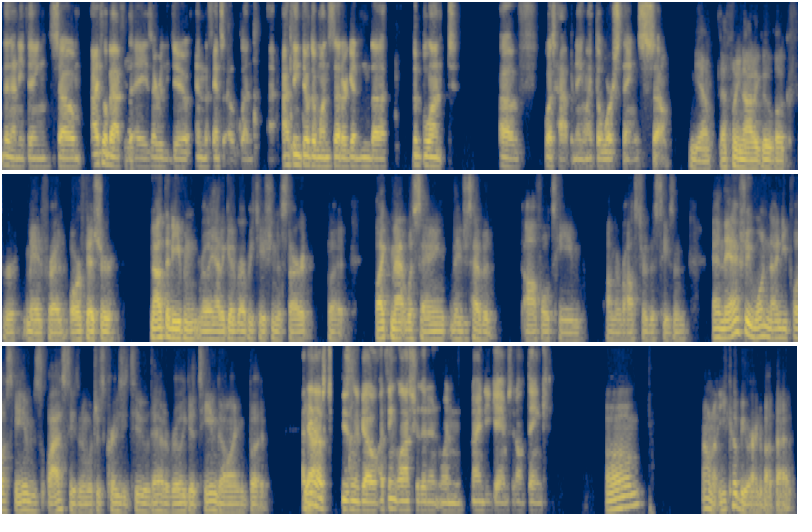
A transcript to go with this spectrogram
than anything. So I feel bad for the A's. I really do. And the fans of Oakland. I think they're the ones that are getting the the blunt of what's happening, like the worst things. So Yeah, definitely not a good look for Manfred or Fisher. Not that he even really had a good reputation to start, but like Matt was saying, they just have an awful team on the roster this season. And they actually won 90 plus games last season, which is crazy too. They had a really good team going, but I Yeah. think that was two seasons ago. I think last year they didn't win 90 games. I don't think. um I don't know. You could be right about that.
